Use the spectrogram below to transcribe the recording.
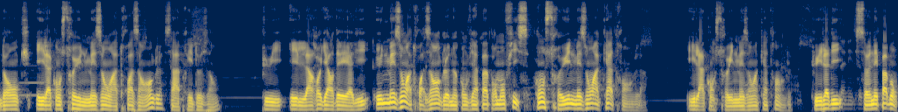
Donc, il a construit une maison à trois angles, ça a pris deux ans. Puis il l'a regardé et a dit, « Une maison à trois angles ne convient pas pour mon fils, construis une maison à quatre angles. » Il a construit une maison à quatre angles. Puis il a dit, « Ce n'est pas bon,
